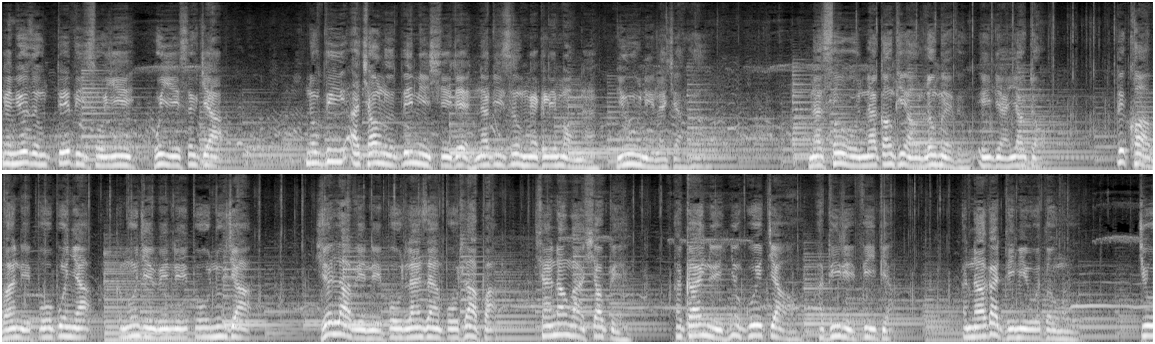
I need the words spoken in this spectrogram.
ငှက်မျိုးစုံတေးသည်ဆိုရင်ဝေးရစုပ်ကြနှုတ်သီးအချောင်းလိုသိမြင့်ရှိတဲ့နတ်ပြည်စုငှက်ကလေးမောင်နှံမြူးနေလိုက်ကြတာနတ်ဆိုးကိုနတ်ကောင်းဖြစ်အောင်လုပ်မဲ့သူအိမ်ပြန်ရောက်တော့သစ်ခွပန်းနေပိုပွင့်ညကမွန်းကျင်ပင်နေပိုနူးကြရွက်လပင်နေပိုလန်းဆန်းပိုလှပ ခြံတော့ကရှောက်ပင်အကိုင်းတွေညှုတ်ကွေးကြအောင်အသီးတွေသီးပြအနာကဒီမျိုးအသုံးကိုကြို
